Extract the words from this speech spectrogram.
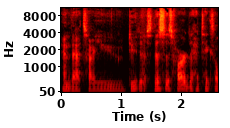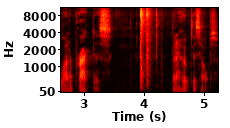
And that's how you do this. This is hard. That takes a lot of practice. But I hope this helps.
